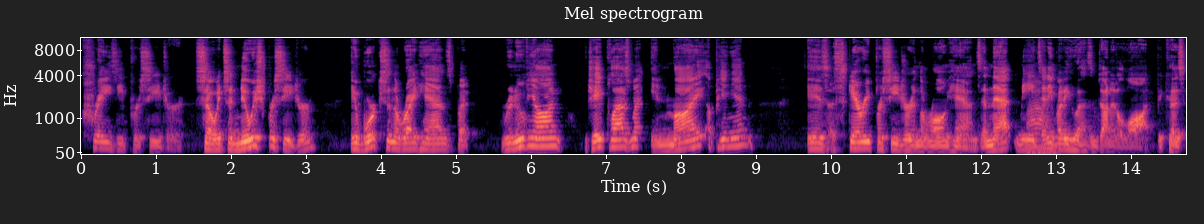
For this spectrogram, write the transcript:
crazy procedure. So it's a newish procedure. It works in the right hands, but Renuvion, J plasma, in my opinion, is a scary procedure in the wrong hands. And that means Wow. anybody who hasn't done it a lot because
